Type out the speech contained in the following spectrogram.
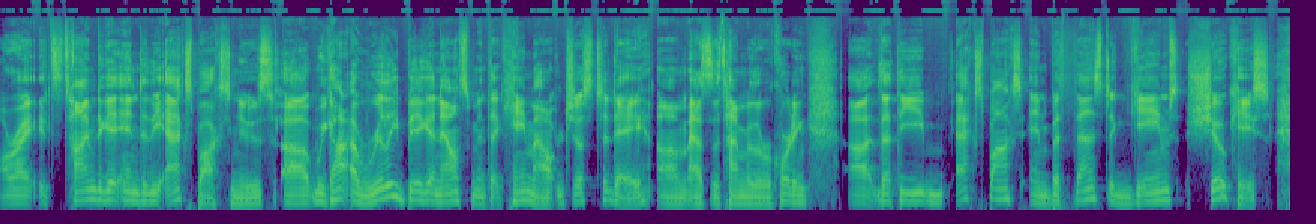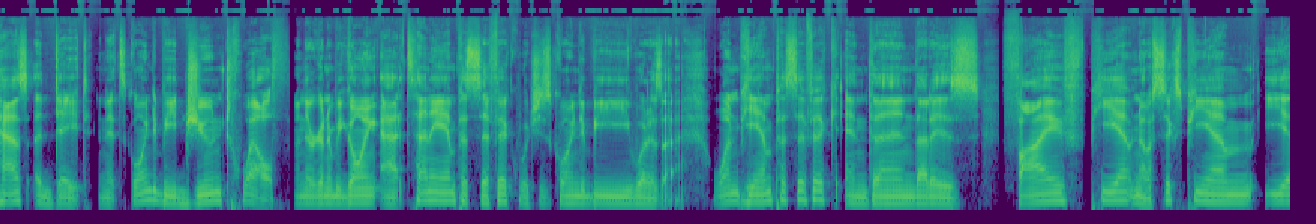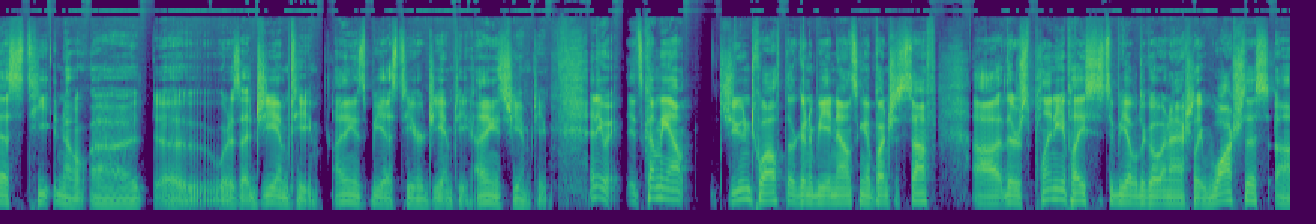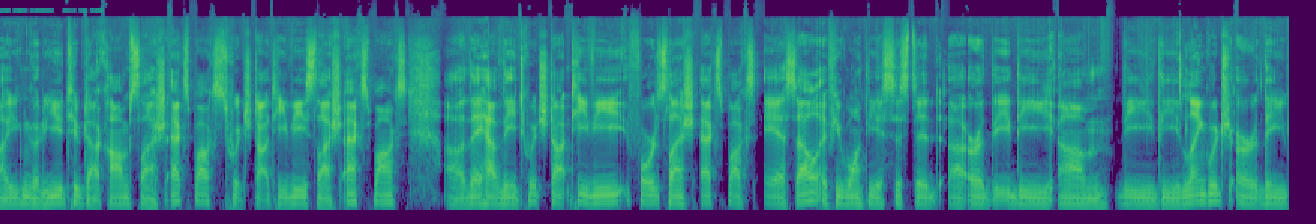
All right, it's time to get into the Xbox news. Uh, we got a really big announcement that came out just today, um, as the time of the recording, uh, that the Xbox and Bethesda Games Showcase has a date, and it's going to be June 12th. And they're going to be going at 10 a.m. Pacific, which is going to be, what is that, 1 p.m. Pacific, and then that is 5 p.m. No, 6 p.m. EST. No, uh, uh, what is that? GMT. I think it's BST or GMT. I think it's GMT. Anyway, it's coming out June 12th, they're going to be announcing a bunch of stuff. Uh, there's plenty of places to be able to go and actually watch this. Uh, you can go to youtube.com slash Xbox, twitch.tv slash Xbox. Uh, they have the twitch.tv forward slash Xbox ASL if you want the assisted uh, or the, the, um, the, the language or the,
